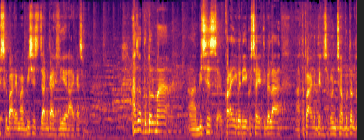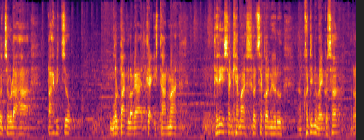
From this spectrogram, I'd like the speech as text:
यसको बारेमा विशेष जानकारी लिएर आएका छौँ। आज बुटोलमा विशेष कडाइ गरिएको छ। यति बेला तपाईँहरूले देख्न सक्नुहुन्छ बुटोलको चौडाहा ट्राफिक चोक गोलपाक लगायतका स्थानमा धेरै सङ्ख्यामा सुरक्षाकर्मीहरू खटिनु भएको छ र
